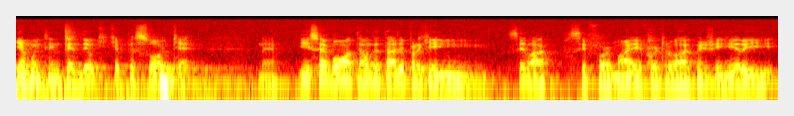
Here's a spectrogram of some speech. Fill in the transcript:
E é muito entender o que, que a pessoa quer. Né? Isso é bom até um detalhe para quem, sei lá, se formar e for trabalhar com engenheiro e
